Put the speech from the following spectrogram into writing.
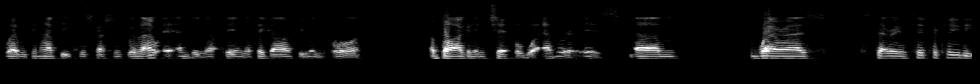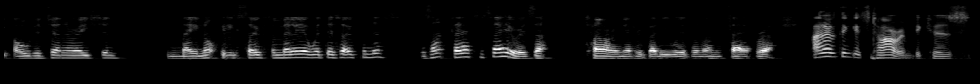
where we can have these discussions without it ending up being a big argument or a bargaining chip or whatever it is. Um, whereas stereotypically, the older generation may not be so familiar with this openness. Is that fair to say, or is that tarring everybody with an unfair brush? I don't think it's tarring because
